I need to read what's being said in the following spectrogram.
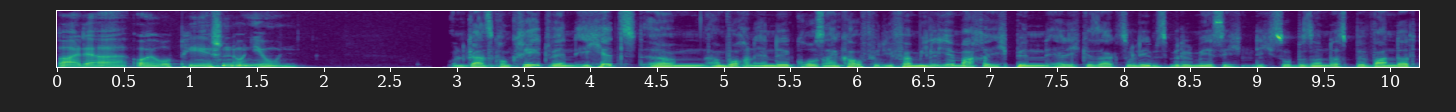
bei der Europäischen Union. Und ganz konkret, wenn ich jetzt ähm, am Wochenende Großeinkauf für die Familie mache, ich bin ehrlich gesagt so lebensmittelmäßig nicht so besonders bewandert.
